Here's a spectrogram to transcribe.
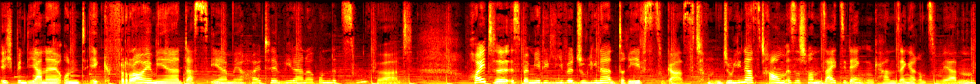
Ich bin Diane und ich freue mich, dass ihr mir heute wieder eine Runde zuhört. Heute ist bei mir die liebe Julina Drews zu Gast. Julinas Traum ist es schon, seit sie denken kann, Sängerin zu werden.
